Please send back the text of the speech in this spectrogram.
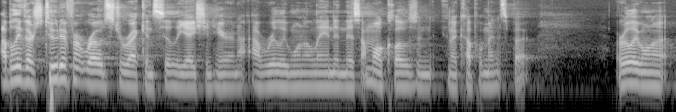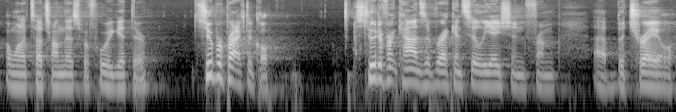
I believe there's two different roads to reconciliation here, and I really want to land in this. I'm going to close in, in a couple minutes, but I really want to I want to touch on this before we get there. Super practical. There's two different kinds of reconciliation from uh, betrayal.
